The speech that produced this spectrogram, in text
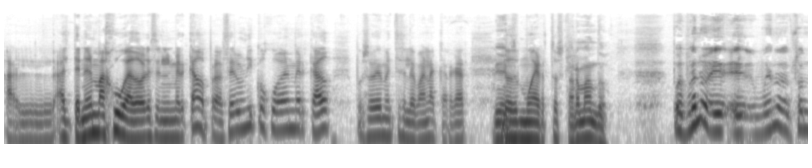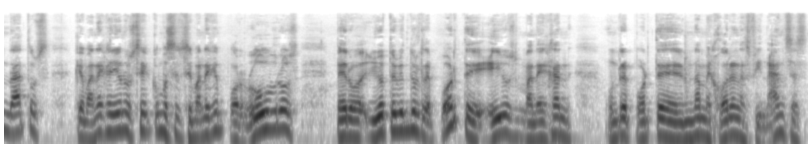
al, al tener más jugadores en el mercado. Para ser el único jugador en el mercado, pues obviamente se le van a cargar Bien. los muertos. Armando. Pues bueno, eh, eh, bueno, son datos que manejan, yo no sé cómo se, se manejan por rubros, pero yo estoy viendo el reporte, ellos manejan un reporte de una mejora en las finanzas,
